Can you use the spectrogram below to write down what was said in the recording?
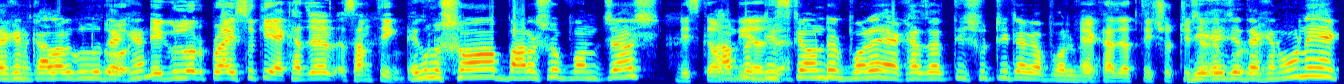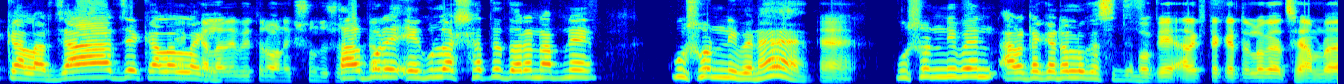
দেখেন কালারগুলো দেখেন। এগুলোর প্রাইসও কি 1000 সামথিং এগুলো সব বারোশো পঞ্চাশ। ডিসকাউন্ট আপনার ডিসকাউন্টের পরে এক হাজার তেষট্টি টাকা পড়বে। 1063 জি টাকা এই যে দেখেন অনেক কালার যার যে কালার লাগে। কালারের ভিতরে অনেক সুন্দর সুন্দর তারপরে এগুলার সাথে ধরেন আপনি কুশন নিবেন হ্যাঁ? হ্যাঁ। কুশন নিবেন আর একটা ক্যাটালগ আছে ওকে আরেকটা ক্যাটালগ আছে আমরা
